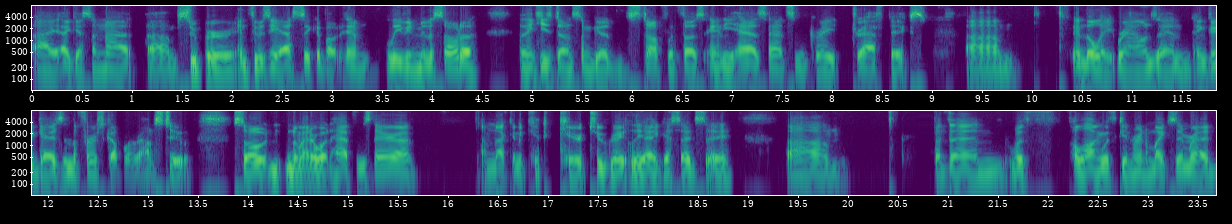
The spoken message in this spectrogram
I, I guess I'm not um, super enthusiastic about him leaving Minnesota. I think he's done some good stuff with us, and he has had some great draft picks um, in the late rounds and and good guys in the first couple of rounds too. So no matter what happens there, I'm not going to care too greatly. I guess I'd say. Um, but then with along with getting rid of Mike Zimmer, I'd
